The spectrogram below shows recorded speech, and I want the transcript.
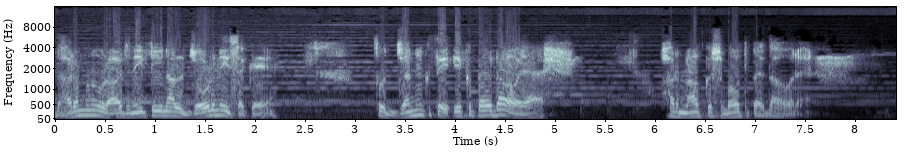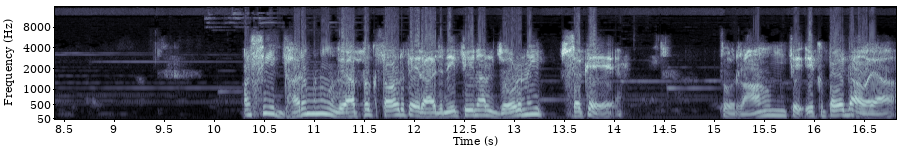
ਧਰਮ ਨੂੰ ਰਾਜਨੀਤੀ ਨਾਲ ਜੋੜ ਨਹੀਂ ਸਕੇ, ਤੋ ਜਨਕ ਤੇ ਇੱਕ ਪੈਦਾ ਹੋਇਆ ਹੈ ਹਰ ਨਾਕਸ਼ ਬਹੁਤ ਪੈਦਾ ਹੋ ਰਿਹਾ ਹੈ ਅਸੀਂ ਧਰਮ ਨੂੰ ਵਿਆਪਕ ਤੌਰ ਤੇ ਰਾਜਨੀਤੀ ਨਾਲ ਜੋੜ ਨਹੀਂ ਸਕੇ तो ਰਾਮ ਤੇ ਇੱਕ ਪੈਦਾ ਹੋਇਆ।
